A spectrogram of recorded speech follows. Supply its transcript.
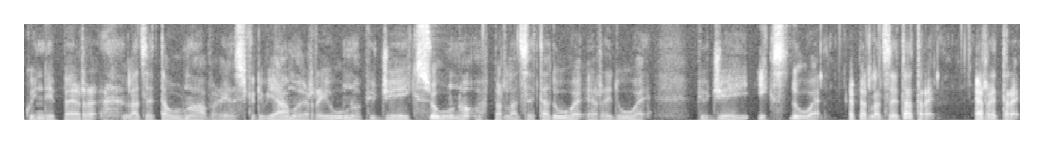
Quindi per la Z1 scriviamo R1 più JX1, per la Z2 R2 più JX2 e per la Z3 R3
